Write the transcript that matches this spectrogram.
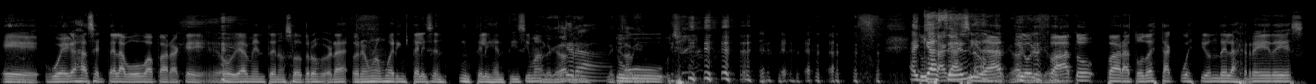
eh, juegas a hacerte la boba para que, obviamente, nosotros, ¿verdad? Eres una mujer inteligent- inteligentísima. No, le queda bien, le queda bien. Tu, Hay tu que hacerlo. sagacidad y que olfato para toda esta cuestión de las redes,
